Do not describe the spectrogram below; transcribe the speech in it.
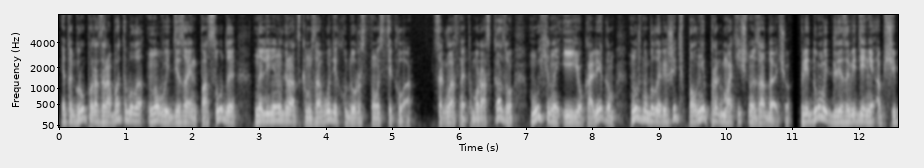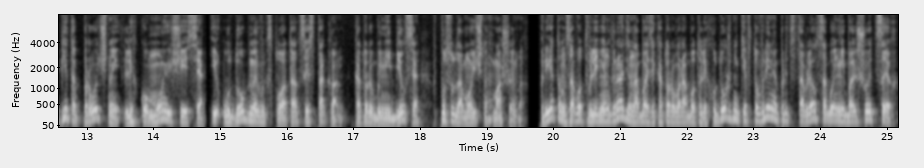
эта группа разрабатывала новый дизайн посуды на Ленинградском заводе художественного стекла. Согласно этому рассказу, Мухиной и ее коллегам нужно было решить вполне прагматичную задачу – придумать для заведения общепита прочный, легко моющийся и удобный в эксплуатации стакан, который бы не бился посудомоечных машинах. При этом завод в Ленинграде, на базе которого работали художники, в то время представлял собой небольшой цех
